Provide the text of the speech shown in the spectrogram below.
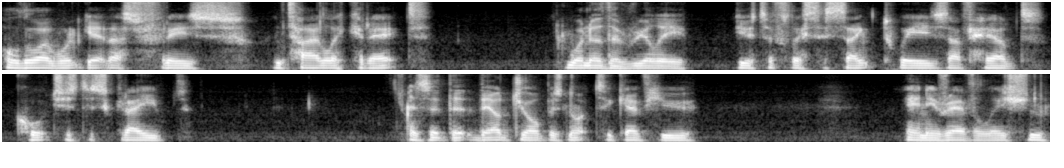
Although I won't get this phrase entirely correct, one of the really beautifully succinct ways I've heard coaches described is that their job is not to give you any revelation.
